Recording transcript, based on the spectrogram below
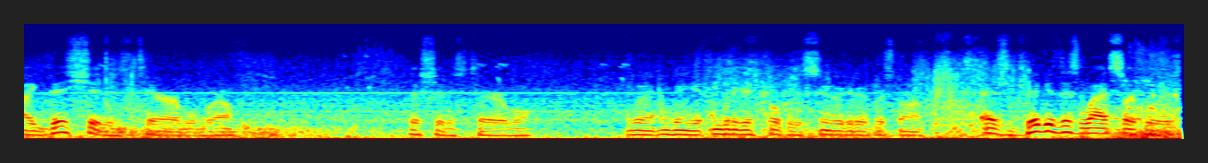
Like, this shit is terrible, bro. This shit is terrible. I'm gonna, I'm gonna get, I'm gonna get focused as soon as I get this storm. As big as this last circle is,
